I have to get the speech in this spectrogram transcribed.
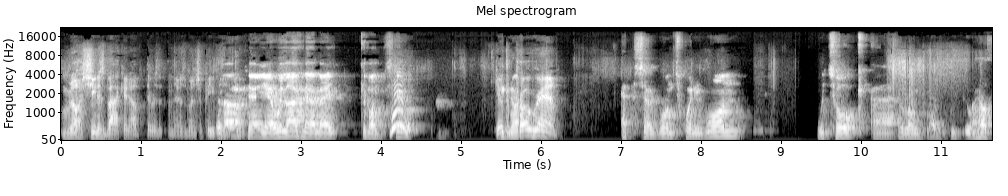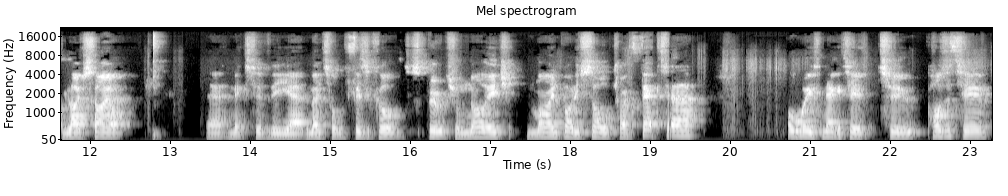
No, Sheena's backing up. There's there's a bunch of people. Okay, yeah, we're live now, mate. Come on, go. Get the program. Episode 121. We talk uh, along to a healthy lifestyle, uh, a mix of the uh, the mental, physical, spiritual knowledge, mind, body, soul trifecta. Always negative to positive,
